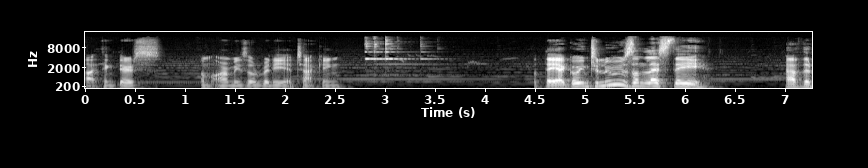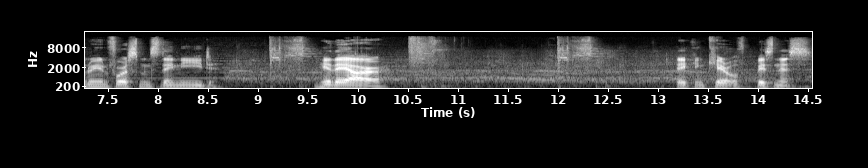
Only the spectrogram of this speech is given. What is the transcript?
I think there's some armies already attacking. But they are going to lose unless they have the reinforcements they need. Here they are. Taking care of business.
